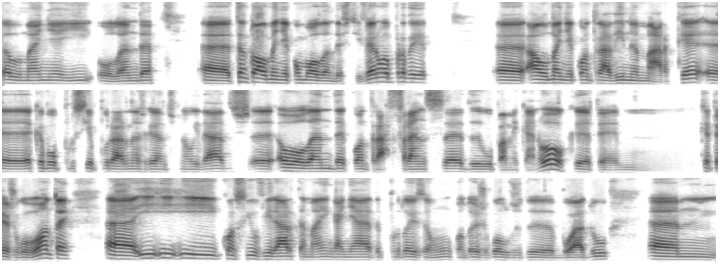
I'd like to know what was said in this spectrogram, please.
Alemanha e Holanda. Uh, tanto a Alemanha como a Holanda estiveram a perder. Uh, a Alemanha contra a Dinamarca uh, acabou por se apurar nas grandes penalidades. a Holanda contra a França de Upamecano, que até, que até jogou ontem, e, e, e, conseguiu virar também, ganhar por 2 a 1, um, com dois golos de Boadu. Um,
